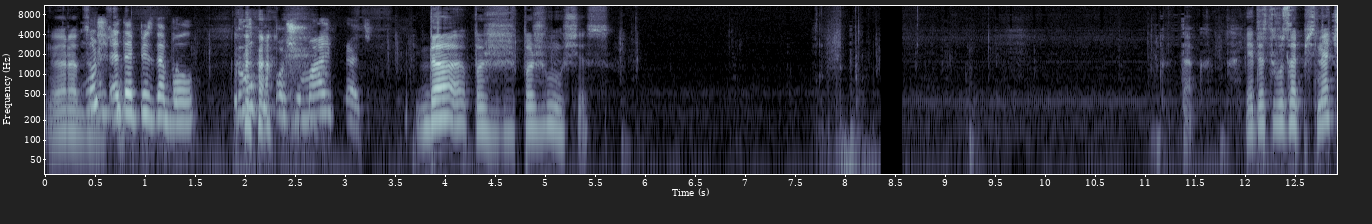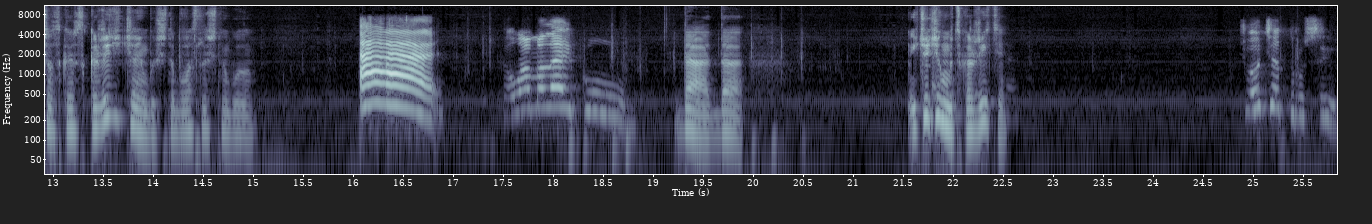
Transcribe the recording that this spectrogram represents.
Я рад Муж это пиздобол. Руку пожимай, блядь. Да, пож- пожму сейчас. Так. Я свою запись начал. Ска- Скажите что-нибудь, чтобы вас слышно было. Алейкум! Да, да. Еще что-нибудь скажите. Чё у тебя трусы?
